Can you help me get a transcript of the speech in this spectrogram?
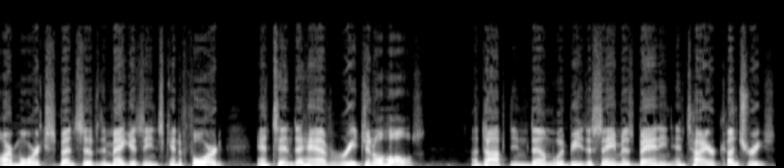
are more expensive than magazines can afford and tend to have regional holes. Adopting them would be the same as banning entire countries.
